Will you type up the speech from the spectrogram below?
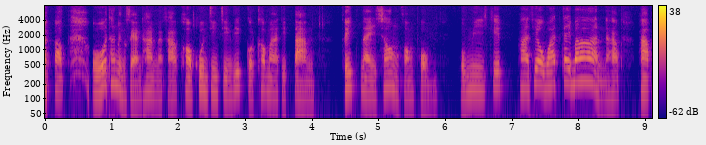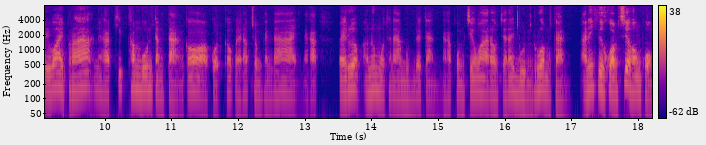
นะครับโอ้ทั้งหนึ่งแสนท่านนะครับ ขอบคุณจริง ๆ ที่กดเข้ามาติดตามคลิปในช่องของผม ผมมีคลิปพาเที่ยววัดใกล้บ้านนะครับ พาไปไหว้พระนะครับ คลิปทำบุญต่างๆ ก็กดเข้าไปรับชมกันได้นะครับ ร่วมอนุโมทนาบุญด้วยกันนะครับ ผมเชื่อว่าเราจะได้บุญร่วมกัน อันนี้คือความเชื่อของผม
